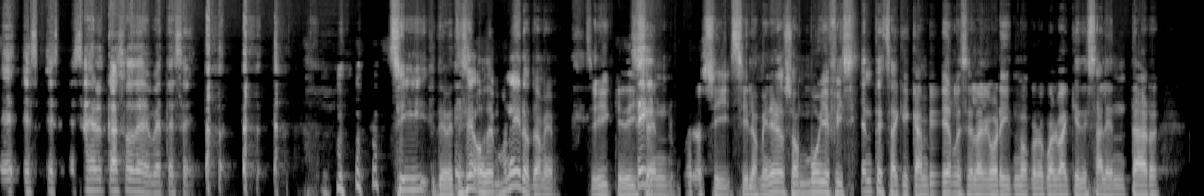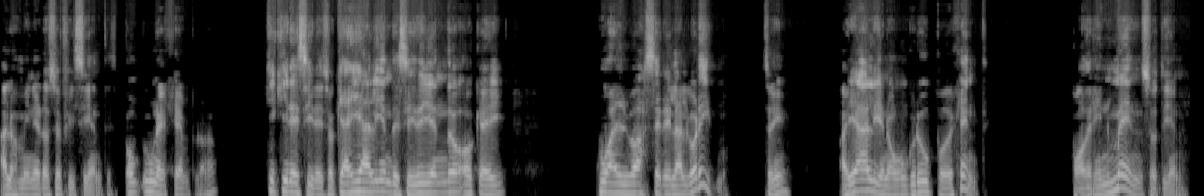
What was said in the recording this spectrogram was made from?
Es- es- ese es el caso de BTC. Sí, de BTC o de Monero también. ¿sí? Que dicen, bueno, si, si los mineros son muy eficientes, hay que cambiarles el algoritmo, con lo cual hay que desalentar a los mineros eficientes. Un, un ejemplo, ¿no? ¿Qué quiere decir eso? Que hay alguien decidiendo, ok, cuál va a ser el algoritmo. ¿sí? Hay alguien o un grupo de gente. Poder inmenso tiene.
